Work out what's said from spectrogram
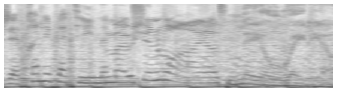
DJs prennent les platines. Motion Wild. Nail Radio.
